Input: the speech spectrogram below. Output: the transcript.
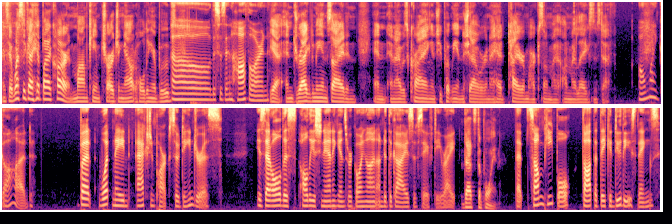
and said, the guy hit by a car? And mom came charging out holding her boobs. Oh, this was in Hawthorne. Yeah, and dragged me inside and, and, and I was crying and she put me in the shower and I had tire marks on my on my legs and stuff. Oh my god. But what made Action Park so dangerous is that all this all these shenanigans were going on under the guise of safety, right? That's the point. That some people thought that they could do these things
